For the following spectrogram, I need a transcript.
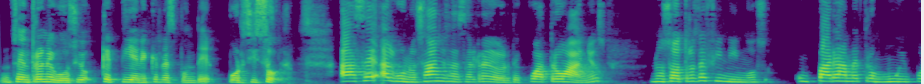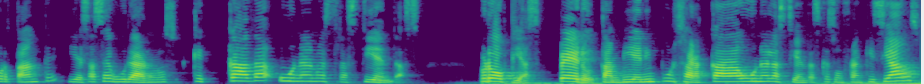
un centro de negocio que tiene que responder por sí solo. Hace algunos años, hace alrededor de cuatro años, nosotros definimos un parámetro muy importante y es asegurarnos que cada una de nuestras tiendas propias, pero también impulsar a cada una de las tiendas que son franquiciados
